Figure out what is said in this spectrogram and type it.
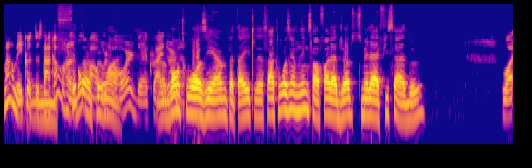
Non, mais écoute, c'est encore un bon power forward, Crider. Un bon troisième, peut-être. C'est la troisième ligne, ça va faire la job. Si tu mets la fille, ça à deux. Ouais,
